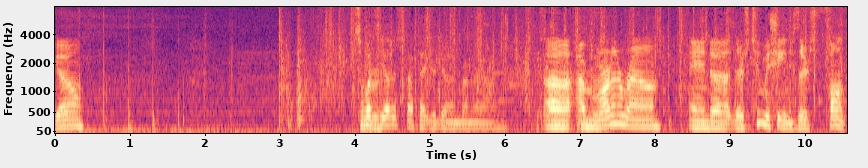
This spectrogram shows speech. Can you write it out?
Go. So what's the other stuff that you're doing running around? Uh, I'm running around, and uh, there's two machines. There's Funk,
